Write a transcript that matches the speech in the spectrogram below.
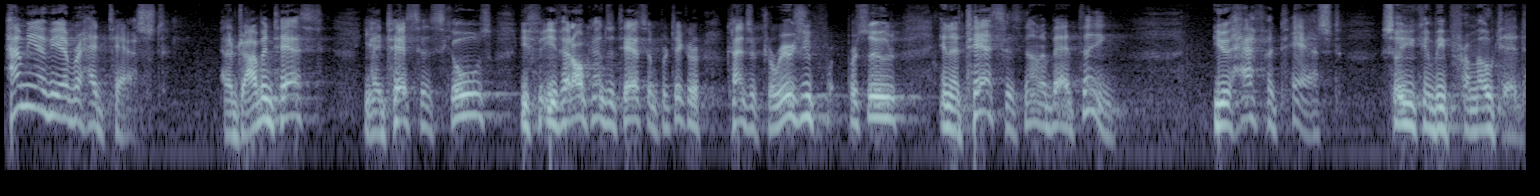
How many of you ever had tests? Had a driving test? You had tests in schools. You've, you've, had all kinds of tests in particular kinds of careers you've pursued. And a test is not a bad thing. You have a test so you can be promoted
